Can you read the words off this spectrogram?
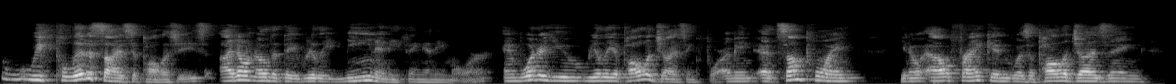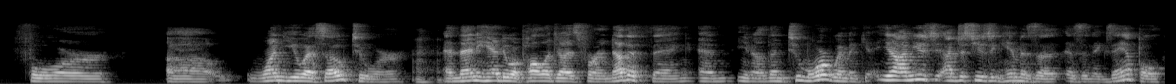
we've politicized apologies. I don't know that they really mean anything anymore. And what are you really apologizing for? I mean, at some point, you know, Al Franken was apologizing for uh, one USO tour, Mhm. and then he had to apologize for another thing, and you know, then two more women. You know, I'm using, I'm just using him as a as an example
